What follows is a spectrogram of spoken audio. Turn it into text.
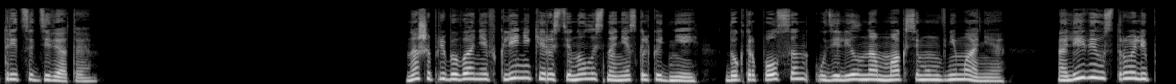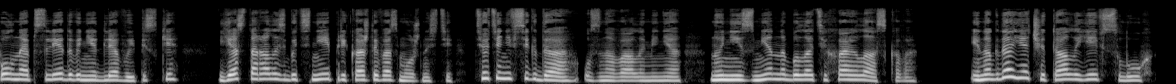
39. Наше пребывание в клинике растянулось на несколько дней. Доктор Полсон уделил нам максимум внимания. Оливии устроили полное обследование для выписки. Я старалась быть с ней при каждой возможности. Тётя не всегда узнавала меня, но неизменно была тиха и ласкова. Иногда я читала ей вслух.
